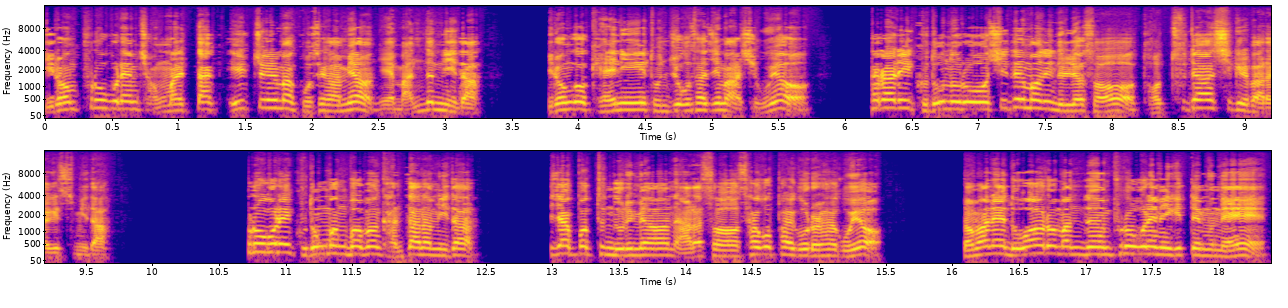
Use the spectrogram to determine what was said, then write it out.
이런 프로그램 정말 딱 일주일만 고생하면 예, 만듭니다. 이런 거 괜히 돈 주고 사지 마시고요. 차라리 그 돈으로 시드머니 늘려서 더 투자하시길 바라겠습니다. 프로그램 구독 방법은 간단합니다. 시작 버튼 누르면 알아서 사고팔고를 하고요. 저만의 노하우로 만든 프로그램이기 때문에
